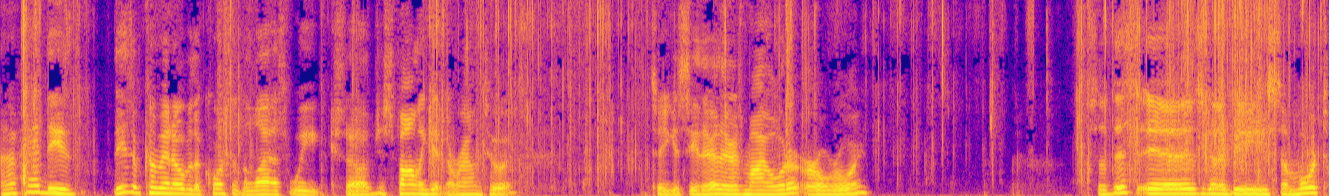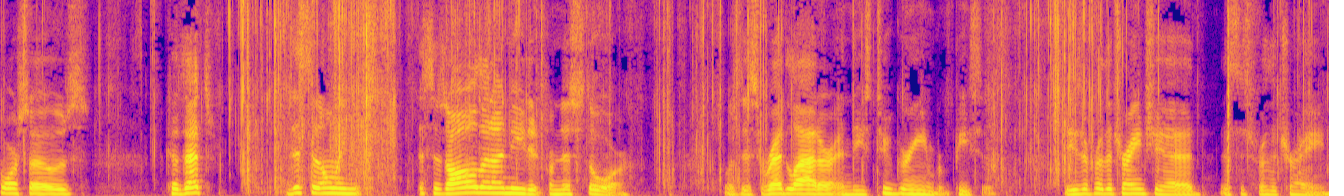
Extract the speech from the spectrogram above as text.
I've had these, these have come in over the course of the last week. So I'm just finally getting around to it. So you can see there, there's my order, Earl Roy. So this is going to be some more torsos. Because that's, this is only, this is all that I needed from this store. Was this red ladder and these two green pieces. These are for the train shed. This is for the train,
